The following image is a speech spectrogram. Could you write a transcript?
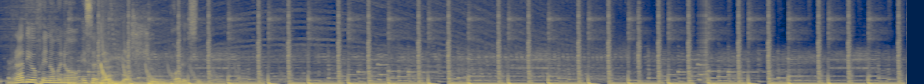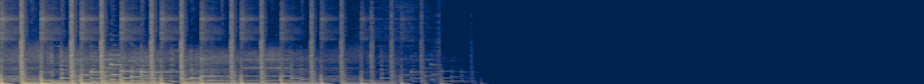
Radio Fenomeno is een productie.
